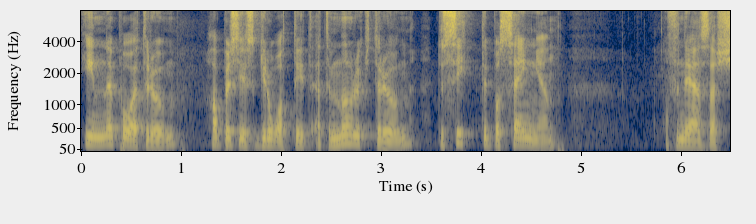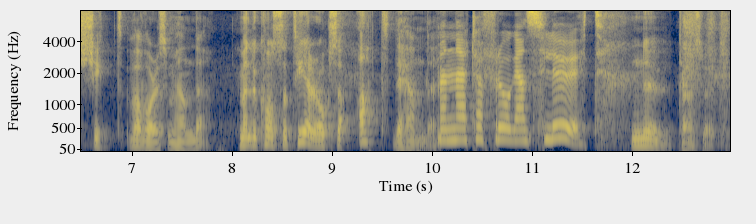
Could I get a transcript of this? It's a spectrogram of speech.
inne på ett rum. Har precis gråtit. Ett mörkt rum. Du sitter på sängen. Och funderar så här. Shit, vad var det som hände? Men du konstaterar också att det hände. Men när tar frågan slut? Nu tar det slut.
